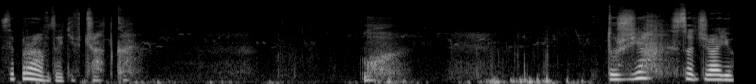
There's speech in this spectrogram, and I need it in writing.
Це правда, дівчатка. О. Тож я саджаю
